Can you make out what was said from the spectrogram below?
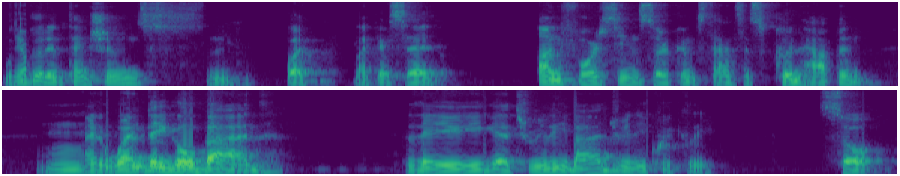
with Yep. good intentions but like i said unforeseen circumstances could happen Mm. and when they go bad they get really bad really quickly. So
